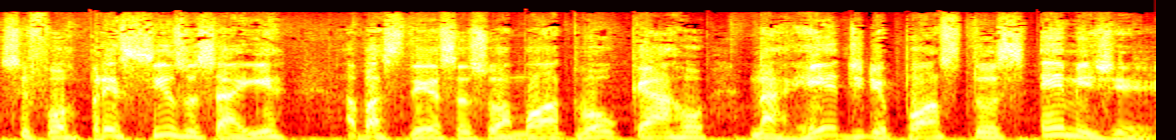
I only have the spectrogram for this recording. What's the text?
Se for preciso sair, abasteça sua moto ou carro na rede de postos MG.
